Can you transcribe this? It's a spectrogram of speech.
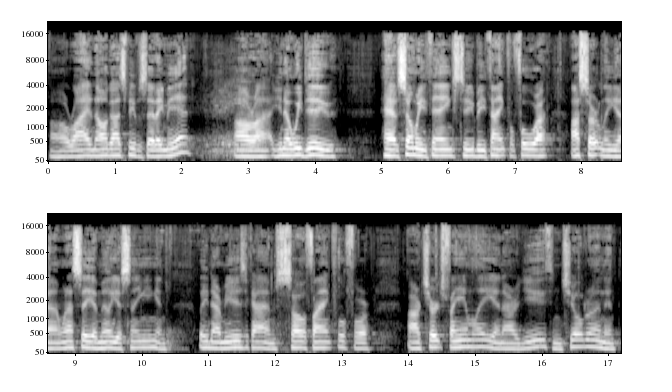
All right, and all God's people said, Amen. Amen. All right, you know we do have so many things to be thankful for. I, I certainly, uh, when I see Amelia singing and leading our music, I am so thankful for our church family and our youth and children and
